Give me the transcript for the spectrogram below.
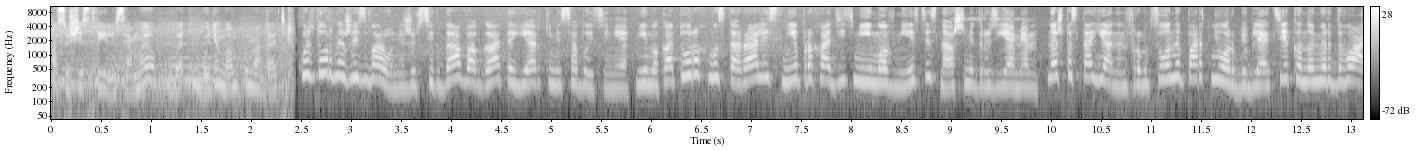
осуществились, а мы в этом будем вам помогать. Культурная жизнь Воронежа всегда богата яркими событиями, мимо которых мы старались не проходить мимо вместе с нашими друзьями. Наш постоянный информационный партнер библиотека номер два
